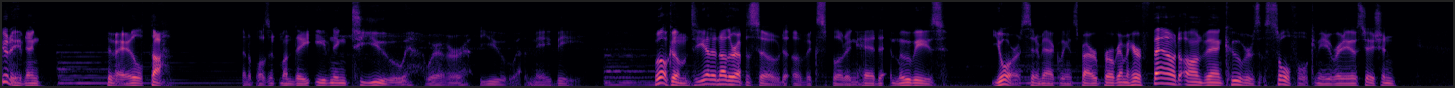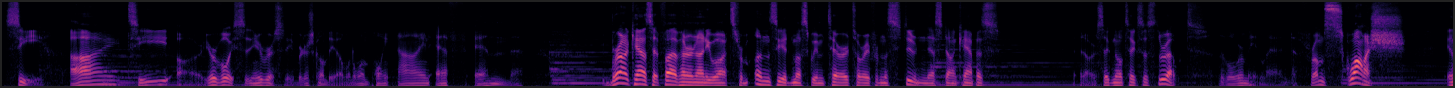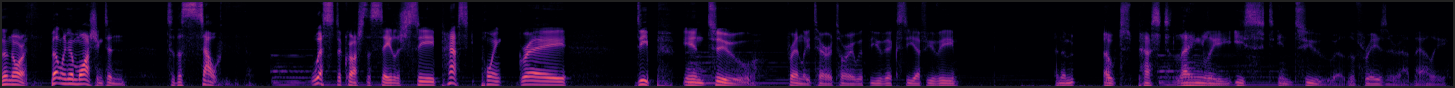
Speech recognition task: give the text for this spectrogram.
Good evening, Hvilta, and a pleasant Monday evening to you, wherever you may be. Welcome to yet another episode of Exploding Head Movies, your cinematically inspired program here, found on Vancouver's soulful community radio station, CITR, your voice in the University of British Columbia, 101.9 FM. Broadcast at 590 watts from unceded Musqueam territory from the student nest on campus. And our signal takes us throughout the lower mainland, from Squamish in the north, Bellingham, Washington, to the south, west across the Salish Sea, past Point Grey, deep into friendly territory with UVic CFUV, and then out past Langley east into the Fraser Valley.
